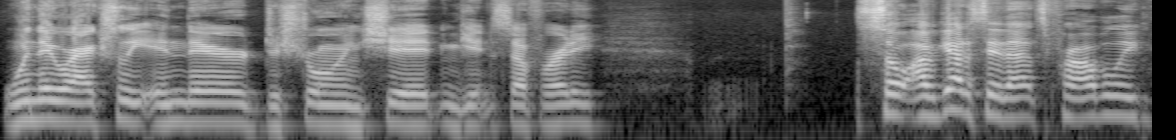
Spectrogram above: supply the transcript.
when they were actually in there destroying shit and getting stuff ready. So I've got to say that's probably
